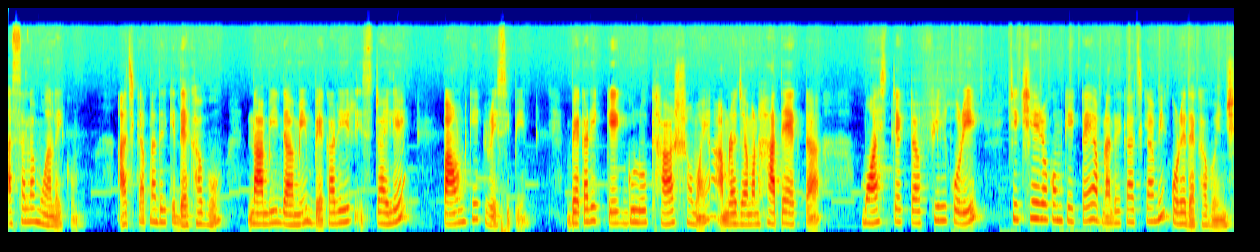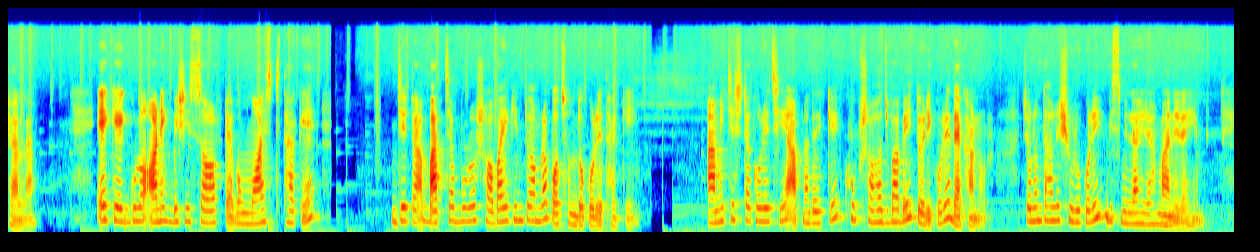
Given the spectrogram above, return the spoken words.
আসসালামু আলাইকুম। আজকে আপনাদেরকে দেখাবো নামি দামি বেকারির স্টাইলে পাউন্ড কেক রেসিপি বেকারি কেকগুলো খাওয়ার সময় আমরা যেমন হাতে একটা ময়েস্ট একটা ফিল করি, ঠিক সেই রকম কেকটাই আপনাদেরকে আজকে আমি করে দেখাবো ইনশাল্লাহ এই কেকগুলো অনেক বেশি সফট এবং ময়েস্ট থাকে, যেটা বাচ্চা বুড়ো সবাই কিন্তু আমরা পছন্দ করে থাকি। আমি চেষ্টা করেছি আপনাদেরকে খুব সহজভাবেই তৈরি করে দেখানোর। চলুন তাহলে শুরু করি। বিসমিল্লাহ রহমান রাহিম।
